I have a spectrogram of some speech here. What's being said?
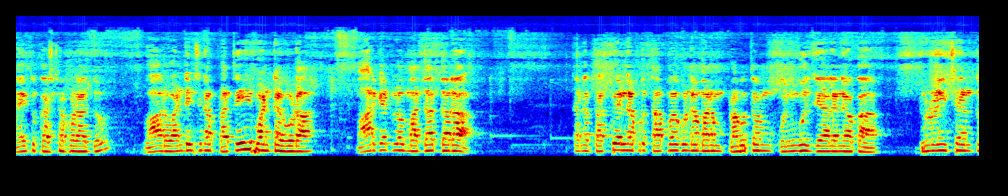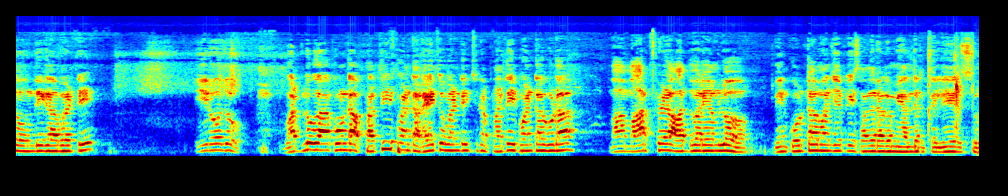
రైతు కష్టపడద్దు. వారు పండించిన ప్రతి పంట కూడా మార్కెట్లో మద్దతు ధర కన్నా తక్కువ వెళ్ళినప్పుడు తప్పకుండా మనం ప్రభుత్వం కొనుగోలు చేయాలనే ఒక దృఢ నిశ్చయంతో ఉంది కాబట్టి ఈరోజు వడ్లు కాకుండా ప్రతి పంట రైతు పండించిన ప్రతి పంట కూడా మా మార్కెట్ ఆధ్వర్యంలో మేము కొంటామని చెప్పి ఈ సందర్భంగా మీ అందరికి తెలియజేస్తున్నాం.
